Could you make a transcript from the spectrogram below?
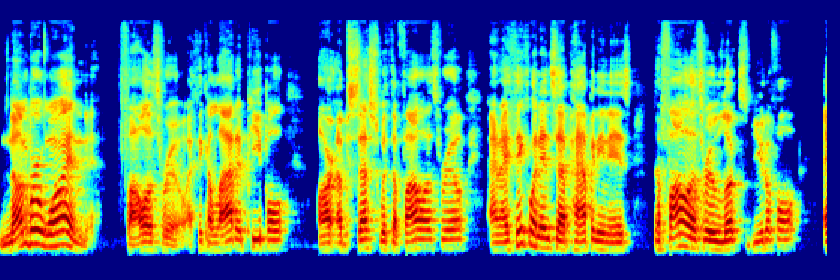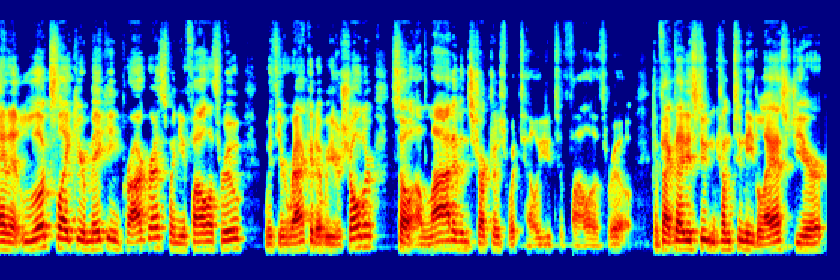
Number one, follow through. I think a lot of people are obsessed with the follow through. And I think what ends up happening is the follow through looks beautiful and it looks like you're making progress when you follow through with your racket over your shoulder. So a lot of instructors would tell you to follow through. In fact, I had a student come to me last year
